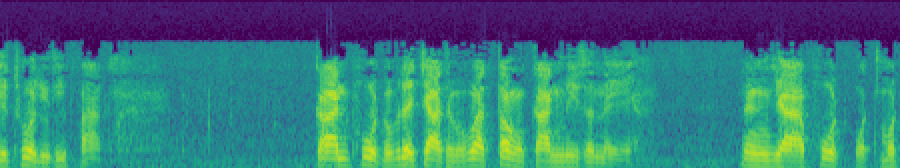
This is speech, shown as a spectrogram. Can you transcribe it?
จะชั่วอยู่ที่ปาก การพูดพระพุทธเจ้าท่านบอกว่าต้องการมีเสน่ห์หนึ่งอย่าพูดปดมด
